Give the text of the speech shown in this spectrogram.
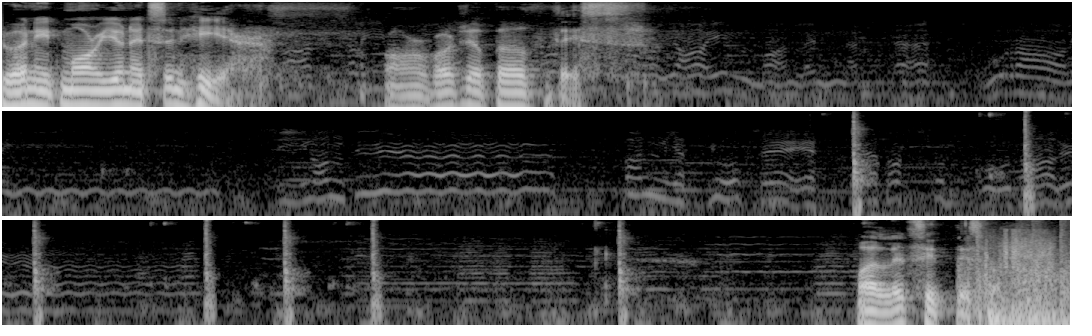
Do I need more units in here? Or what about this? Well, let's hit this one.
